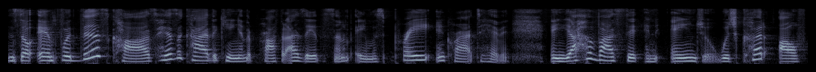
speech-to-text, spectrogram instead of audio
And so, and for this cause, Hezekiah the king and the prophet Isaiah the son of Amos prayed and cried to heaven. And Yahovah sent an angel which cut off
